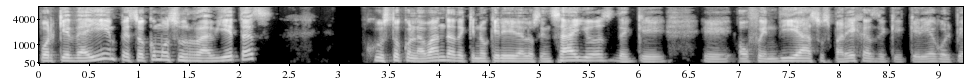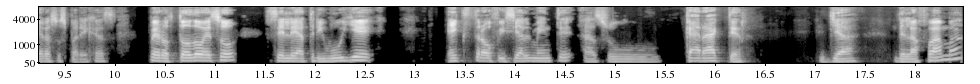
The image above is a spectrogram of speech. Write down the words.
Porque de ahí empezó como sus rabietas justo con la banda de que no quería ir a los ensayos, de que eh, ofendía a sus parejas, de que quería golpear a sus parejas, pero todo eso se le atribuye extraoficialmente a su carácter ya de la fama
